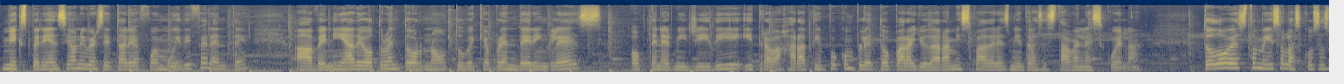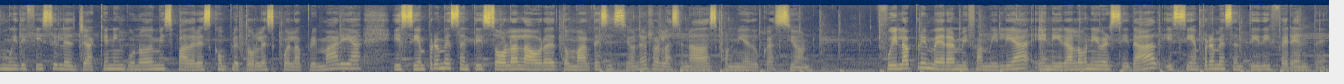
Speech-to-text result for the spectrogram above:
Mi experiencia universitaria fue muy diferente. Ah, venía de otro entorno, tuve que aprender inglés, obtener mi GED y trabajar a tiempo completo para ayudar a mis padres mientras estaba en la escuela. Todo esto me hizo las cosas muy difíciles ya que ninguno de mis padres completó la escuela primaria y siempre me sentí sola a la hora de tomar decisiones relacionadas con mi educación. Fui la primera en mi familia en ir a la universidad y siempre me sentí diferente.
